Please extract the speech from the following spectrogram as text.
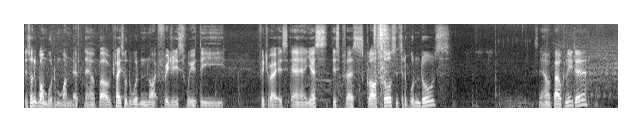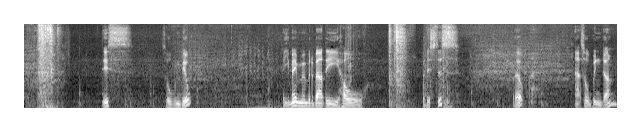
there's only one wooden one left now, but I replaced all the wooden like fridges with the refrigerators. And yes, this has glass doors instead of wooden doors. There's now a balcony there. This has all been built. Now you may remember about the whole ballistas. Well, that's all been done.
